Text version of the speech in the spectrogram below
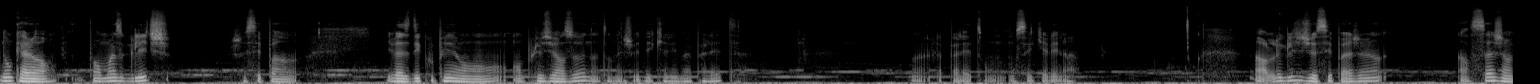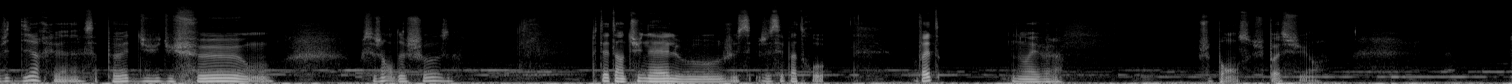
Donc alors, pour moi ce glitch, je sais pas. hein. Il va se découper en, plusieurs zones. Attendez, je vais décaler ma palette. La palette, on, sait qu'elle est là. Alors le glitch, je sais pas. Alors ça, j'ai envie de dire que ça peut être du, feu ou, ou ce genre de choses. Peut-être un tunnel ou je sais, je sais pas trop. En fait, ouais, voilà. Je pense, je suis pas sûr.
